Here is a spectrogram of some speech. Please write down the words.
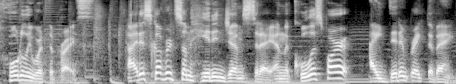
Totally worth the price. I discovered some hidden gems today, and the coolest part, I didn't break the bank.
